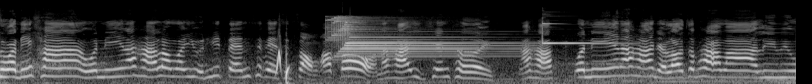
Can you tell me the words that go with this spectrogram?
สวัสดีค่ะ วันนี้นะคะเรามาอยู่ที่เต็นท์ 11 12ออโต้นะคะ อีกเช่นเคยนะคะ วันนี้นะคะเดี๋ยวเราจะพามารีวิว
